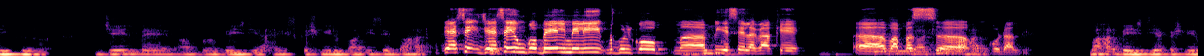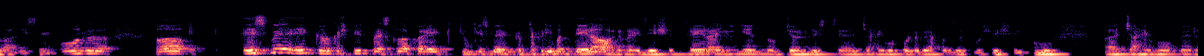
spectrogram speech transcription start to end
एक जेल में अब भेज दिया है कश्मीर वादी से बाहर। जैसे जैसे ही उनको बेल मिली गुल को पीएसए लगा के वापस उनको डाल दिया। बाहर भेज दिया कश्मीर वादी से और इसमें एक कश्मीर प्रेस क्लब का एक क्योंकि इसमें तकरीबन तेरह ऑर्गेनाइजेशन तेरह यूनियन ऑफ़ जर्नलिस्ट है चाहे वो फोटोग्राफर्स एसोसिएशन हो चाहे वो फिर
